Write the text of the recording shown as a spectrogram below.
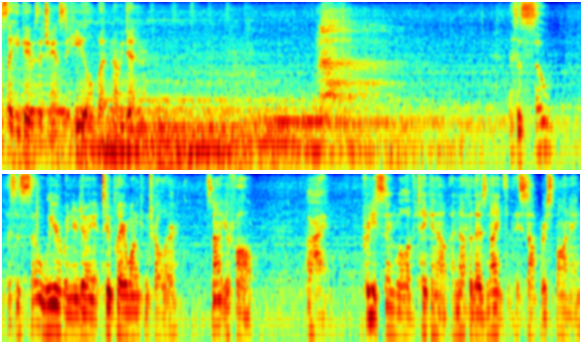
Say he gave us a chance to heal, but no, he didn't. This is so... This is so weird when you're doing it two-player, one controller. It's not your fault. Alright. Pretty soon we'll have taken out enough of those knights that they stop respawning.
